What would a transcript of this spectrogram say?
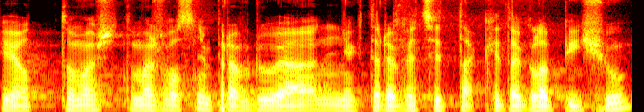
Jo, to máš, to máš vlastně pravdu, já některé věci taky takhle píšu,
